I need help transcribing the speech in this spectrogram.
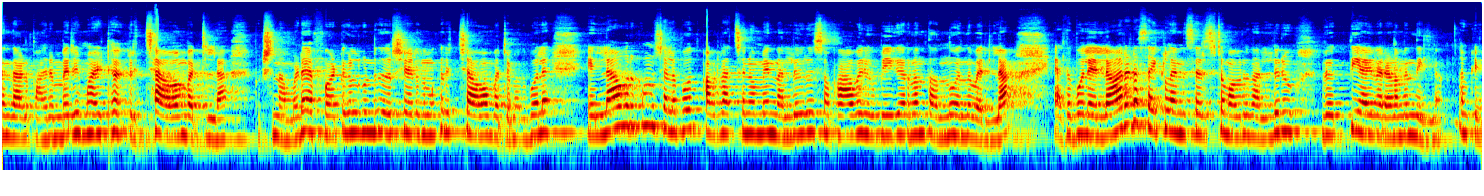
എന്താണ് പാരമ്പര്യമായിട്ട് റിച്ച് ആവാൻ പറ്റില്ല. പക്ഷെ നമ്മുടെ എഫേർട്ടുകൾ കൊണ്ട് തീർച്ചയായിട്ടും നമുക്ക് റിച്ച് ആവാൻ പറ്റും. അതുപോലെ എല്ലാവർക്കും ചിലപ്പോൾ അവരുടെ അച്ഛനും അമ്മയും നല്ലൊരു സ്വഭാവ രൂപീകരണം തന്നു എന്ന് വരില്ല. അതുപോലെ എല്ലാവരുടെ സൈക്കിൾ അനുസരിച്ചിട്ടും അവർ നല്ലൊരു വ്യക്തിയായി വരണമെന്നില്ല. ഓക്കെ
